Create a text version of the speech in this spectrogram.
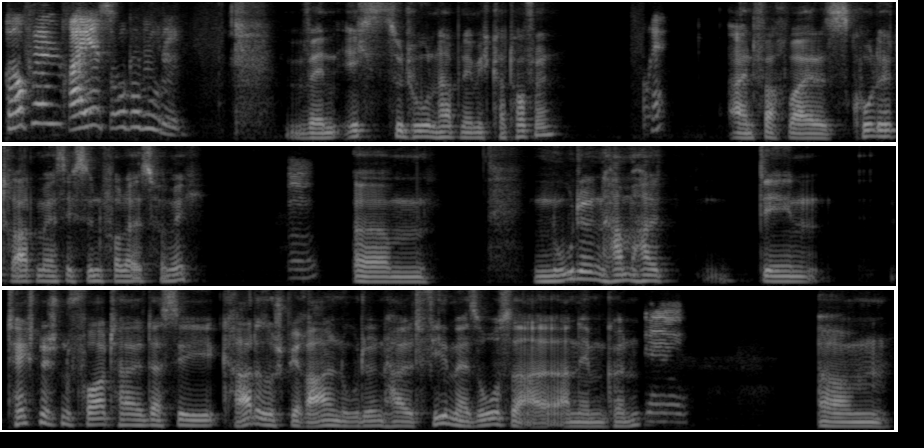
Kartoffeln, Reis oder Nudeln? Wenn ich's zu tun habe, nehme ich Kartoffeln. Okay. Einfach weil es kohlehydratmäßig sinnvoller ist für mich. Mhm. Ähm, Nudeln haben halt den technischen Vorteil, dass sie gerade so Spiralnudeln halt viel mehr Soße a- annehmen können. Mhm. Ähm,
